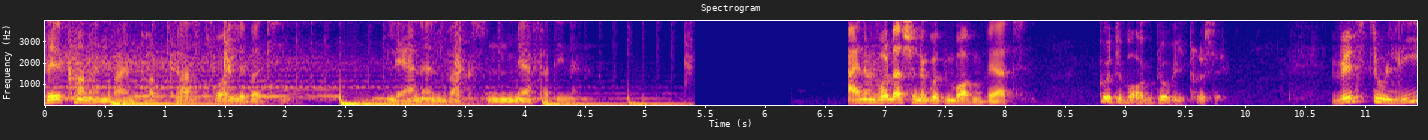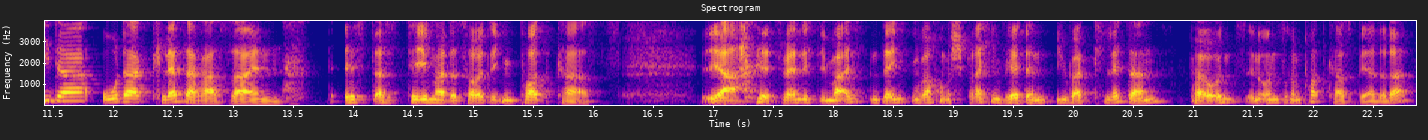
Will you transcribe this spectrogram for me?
Willkommen beim Podcast for Liberty. Lernen, wachsen, mehr verdienen. Einen wunderschönen guten Morgen, Bert. Guten Morgen, Tobi. Grüß dich. Willst du Leader oder Kletterer sein? Ist das Thema des heutigen Podcasts. Ja, jetzt werden sich die meisten denken, warum sprechen wir denn über Klettern bei uns in unserem Podcast, Bert, oder?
